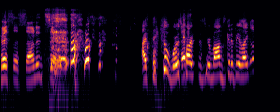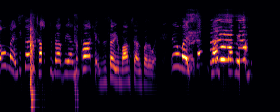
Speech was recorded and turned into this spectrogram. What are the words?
Chris, that sounded so. I think the worst part is your mom's gonna be like, "Oh, my son talked about me on the podcast." This is how your mom sounds, by the way. Oh, my son talked about me on the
